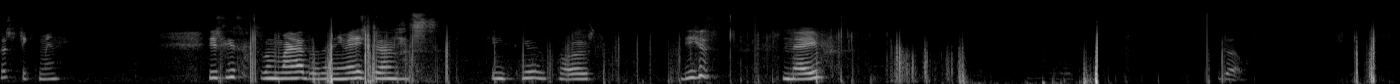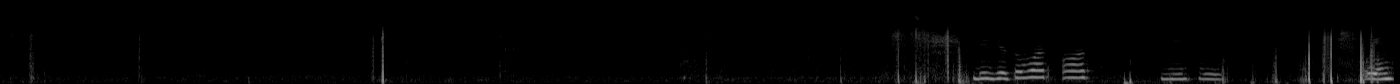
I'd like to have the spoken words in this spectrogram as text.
a stickman this is from my other animations. Used for this name. Go. YouTuber or me will win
